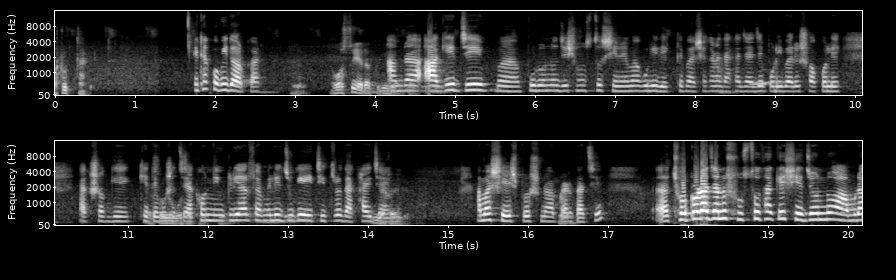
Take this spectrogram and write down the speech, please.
অটুট থাকে। এটা খুবই দরকার। অবশ্যই এটা খুবই আমরা আগের যে পুরনো যে সমস্ত সিনেমাগুলি দেখতে পাই সেখানে দেখা যায় যে পরিবারের সকলে একসঙ্গে খেতে বসেছে। এখন নিউক্লিয়ার ফ্যামিলির যুগে এই চিত্র দেখাই যায়। না আমার শেষ প্রশ্ন আপনার কাছে ছোটরা যেন সুস্থ থাকে সেজন্য আমরা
